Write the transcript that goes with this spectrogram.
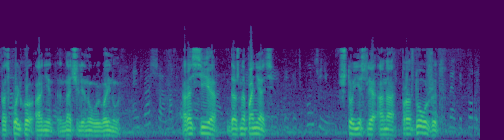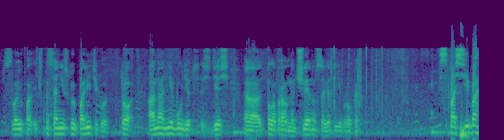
поскольку они начали новую войну. Россия должна понять, что если она продолжит свою экспансионистскую политику, то она не будет здесь э, полноправным членом Совета Европы. Спасибо.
